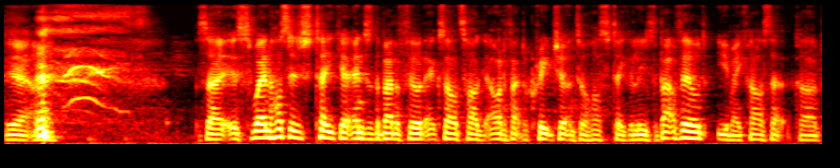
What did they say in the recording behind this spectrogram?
Yeah. I so it's when hostage taker enters the battlefield, exile target artifact or creature until hostage taker leaves the battlefield. You may cast that card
